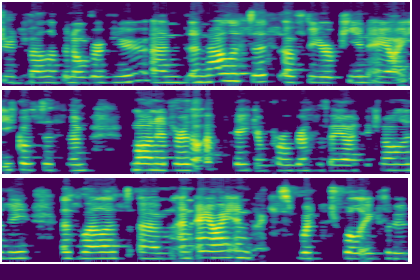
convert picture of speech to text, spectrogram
to develop an overview and analysis of the European AI ecosystem, monitor the uptake and progress of AI technology, as well as um, an AI index, which will include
